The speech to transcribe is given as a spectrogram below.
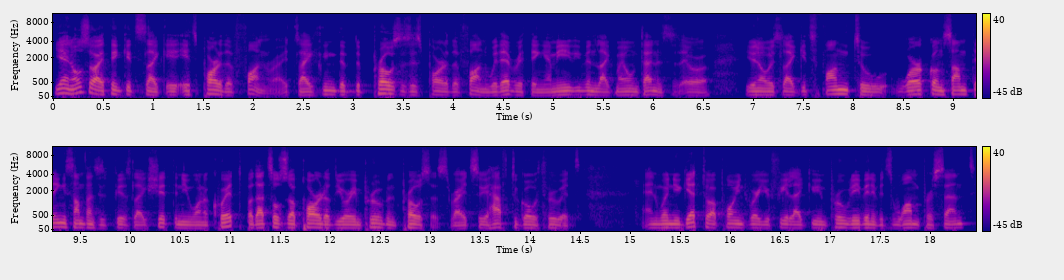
Yeah, and also I think it's like it's part of the fun, right? So I think the the process is part of the fun with everything. I mean, even like my own tennis, or you know, it's like it's fun to work on something. Sometimes it feels like shit and you want to quit, but that's also a part of your improvement process, right? So you have to go through it. And when you get to a point where you feel like you improved, even if it's one percent,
